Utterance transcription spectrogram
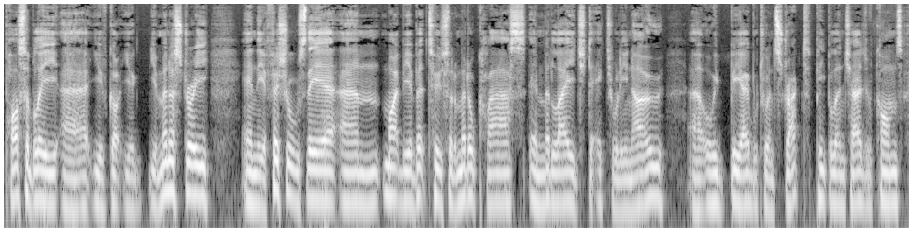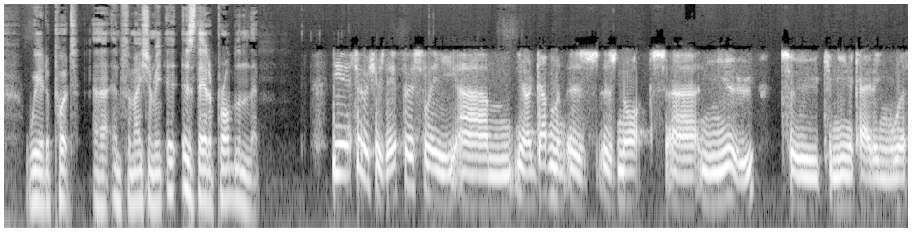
Possibly uh, you've got your, your ministry and the officials there um, might be a bit too sort of middle class and middle aged to actually know uh, or be able to instruct people in charge of comms where to put uh, information. I mean, is that a problem that yeah, two issues there. Firstly, um, you know, government is is not uh, new to communicating with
